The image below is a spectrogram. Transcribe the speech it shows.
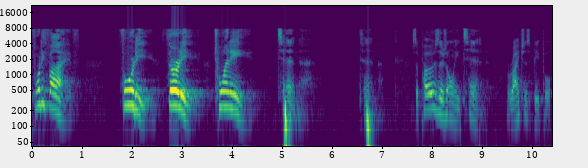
45, 40, 30, 20, 10. 10. Suppose there's only 10 righteous people.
